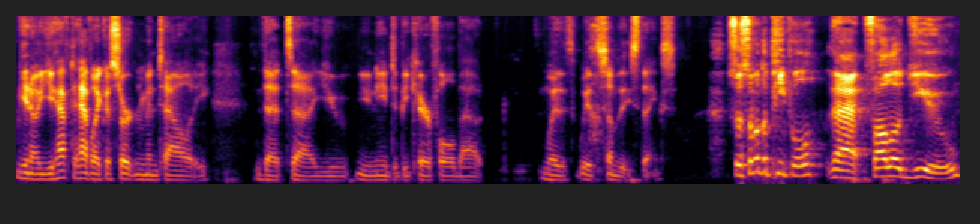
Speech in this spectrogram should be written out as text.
you know, you have to have like a certain mentality that uh, you you need to be careful about with with some of these things. So some of the people that followed you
